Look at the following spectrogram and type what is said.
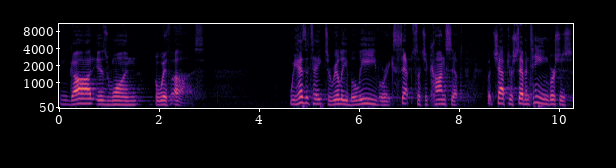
and God is one with us. We hesitate to really believe or accept such a concept. But chapter 17, verses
